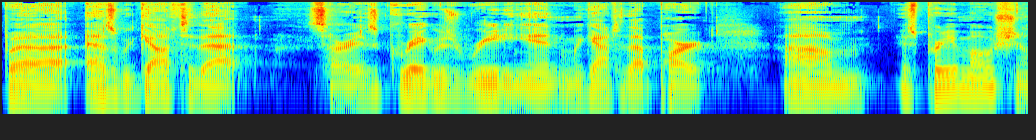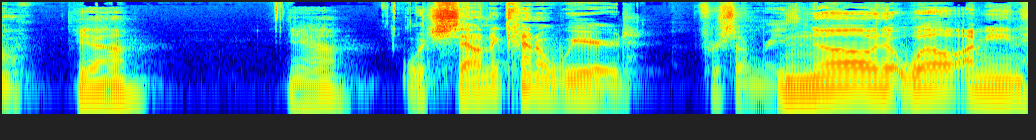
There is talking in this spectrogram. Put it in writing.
but as we got to that, sorry, as Greg was reading it, and we got to that part, um, it was pretty emotional, yeah, yeah. which sounded kind of weird for some reason. No, no. Well, I mean,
